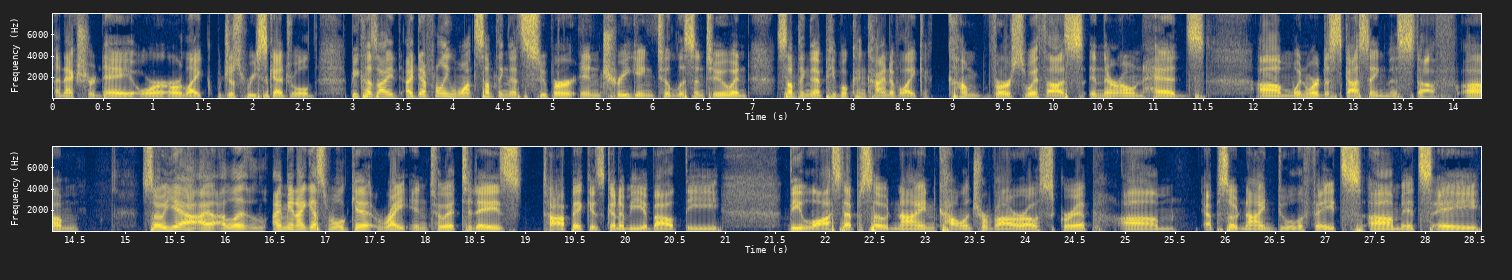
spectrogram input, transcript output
an extra day or or like just rescheduled because i i definitely want something that's super intriguing to listen to and something that people can kind of like converse with us in their own heads um, when we're discussing this stuff. Um, so yeah I, I i mean i guess we'll get right into it today's topic is going to be about the the Lost episode nine, Colin Trevorrow script, um, episode nine, Duel of Fates. Um, it's a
